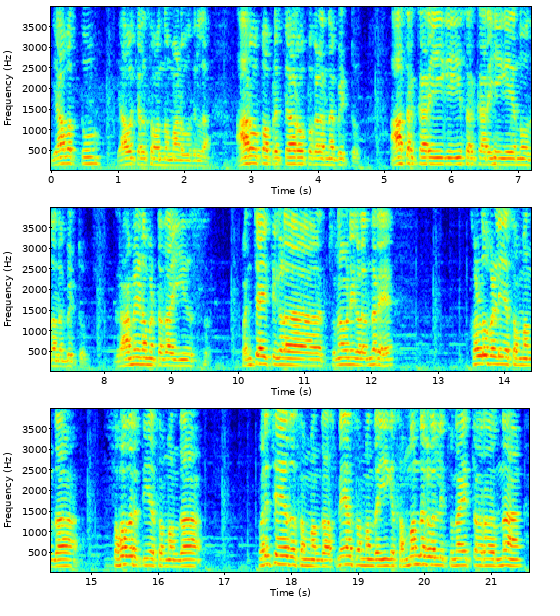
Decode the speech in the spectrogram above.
ಯಾವತ್ತು ಯಾವ ಕೆಲಸವನ್ನು ಮಾಡುವುದಿಲ್ಲ. ಆರೋಪ ಪ್ರತ್ಯಾರೋಪಗಳನ್ನು ಬಿಟ್ಟು, ಆ ಸರ್ಕಾರ ಹೀಗೆ, ಈ ಸರ್ಕಾರ ಹೀಗೆ ಎನ್ನುವುದನ್ನು ಬಿಟ್ಟು, ಗ್ರಾಮೀಣ ಮಟ್ಟದ ಈ ಸ್ ಪಂಚಾಯಿತಿಗಳ ಚುನಾವಣೆಗಳೆಂದರೆ ಕಳ್ಳುಬಳ್ಳಿಯ ಸಂಬಂಧ, ಸಹೋದರತೆಯ ಸಂಬಂಧ, ಪರಿಚಯದ ಸಂಬಂಧ, ಸ್ನೇಹ ಸಂಬಂಧ, ಹೀಗೆ ಸಂಬಂಧಗಳಲ್ಲಿ ಚುನಾಯಿತರನ್ನು,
